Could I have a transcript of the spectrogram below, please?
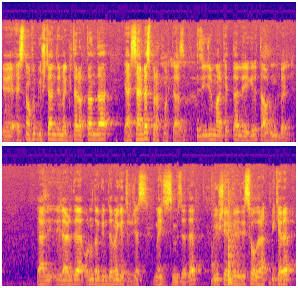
e, esnafı güçlendirmek, bir taraftan da yani serbest bırakmak lazım. Zincir marketlerle ilgili tavrımız belli. Yani ileride onu da gündeme getireceğiz meclisimizde de. Büyükşehir Belediyesi olarak bir kere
